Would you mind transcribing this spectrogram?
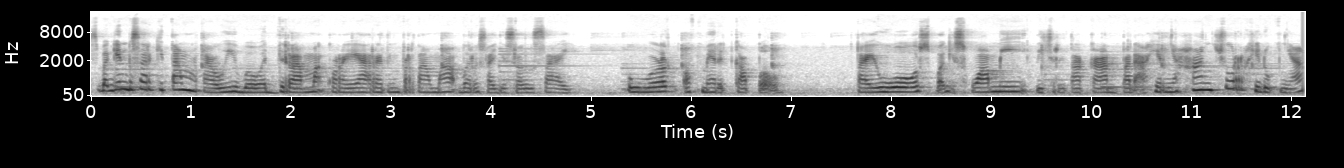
sebagian besar kita mengetahui bahwa drama Korea rating pertama baru saja selesai, A World of Married Couple Taiwo sebagai suami diceritakan pada akhirnya hancur hidupnya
